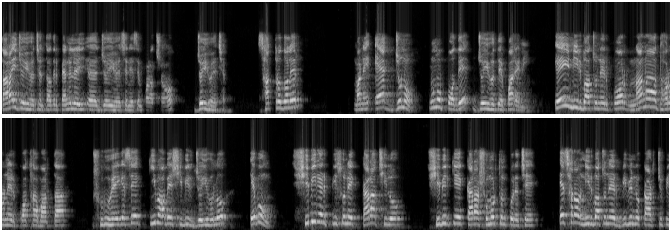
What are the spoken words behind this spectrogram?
তারাই জয়ী হয়েছেন তাদের প্যানেলেই আহ, জয়ী হয়েছেন এস এম ফরাদ সহ জয়ী হয়েছেন। ছাত্র দলের মানে একজনও কোনো পদে জয়ী হতে পারেনি। এই নির্বাচনের পর নানা ধরনের কথাবার্তা শুরু হয়ে গেছে। কীভাবে শিবির জয়ী হলো এবং শিবিরের পিছনে কারা ছিল, শিবিরকে কারা সমর্থন করেছে, এছাড়াও নির্বাচনের বিভিন্ন কারচুপি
